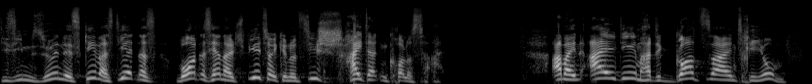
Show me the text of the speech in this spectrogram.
die sieben Söhne des Gevers, die hätten das Wort des Herrn als Spielzeug genutzt, die scheiterten kolossal. Aber in all dem hatte Gott seinen Triumph.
